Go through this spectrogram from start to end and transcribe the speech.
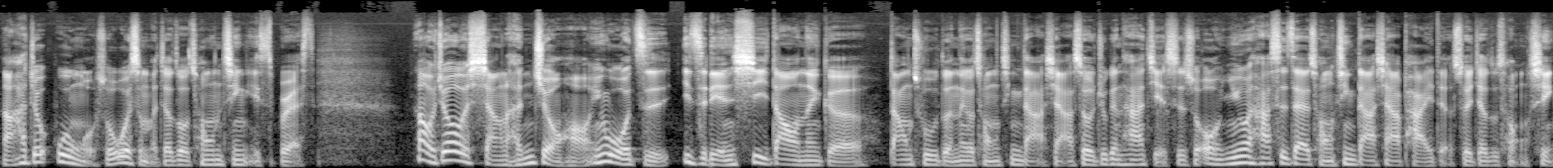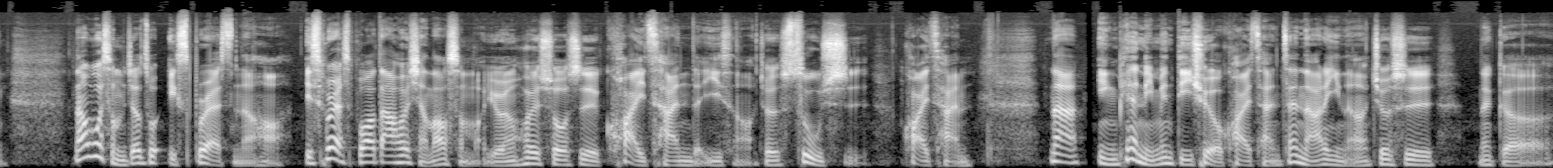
然后她就问我说，为什么叫做重庆 Express？那我就想了很久哈，因为我只一直联系到那个当初的那个重庆大厦，所以我就跟他解释说，哦，因为他是在重庆大厦拍的，所以叫做重庆。那为什么叫做 express 呢？哈，express 不知道大家会想到什么？有人会说是快餐的意思啊，就是素食快餐。那影片里面的确有快餐，在哪里呢？就是那个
